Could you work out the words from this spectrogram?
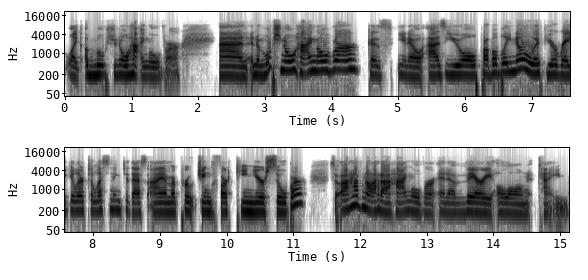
like emotional hangover. And an emotional hangover because you know as you all probably know if you're regular to listening to this i am approaching 13 years sober. So i have not had a hangover in a very long time.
